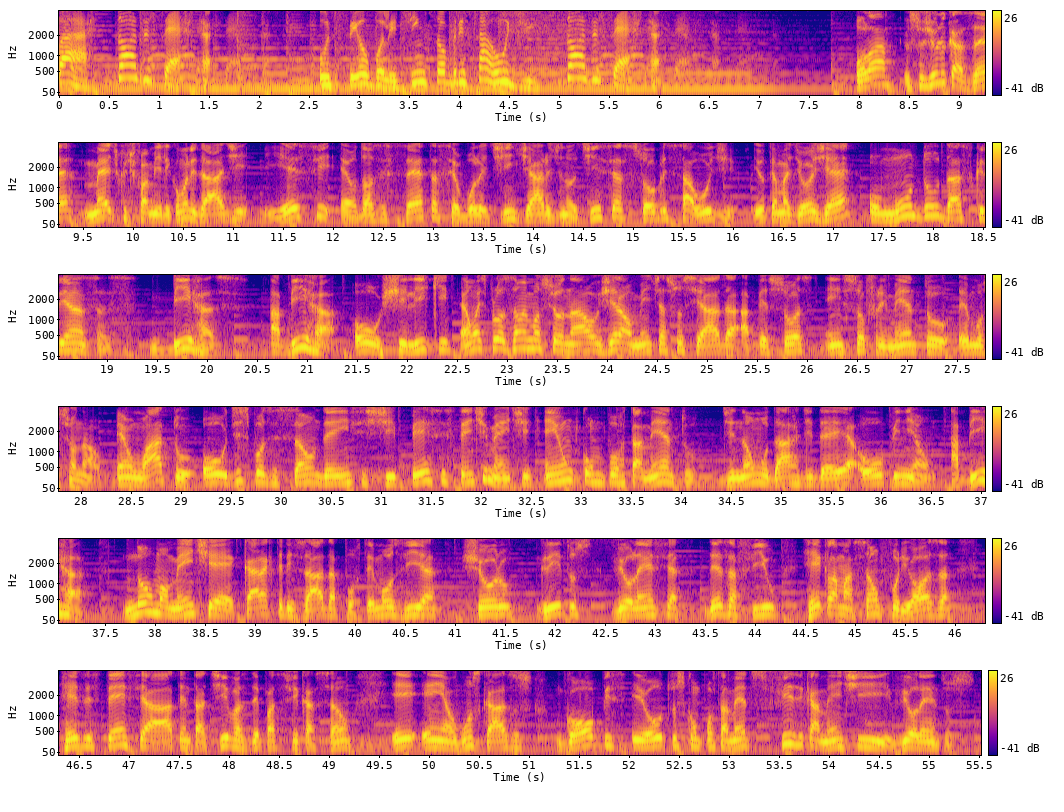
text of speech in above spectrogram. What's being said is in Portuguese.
Ar, Dose Certa. O seu boletim sobre saúde. Dose Certa. Olá, eu sou Júlio Cazé, médico de família e comunidade, e esse é o Dose Certa, seu boletim diário de notícias sobre saúde. E o tema de hoje é o mundo das crianças. Birras. A birra ou chilique é uma explosão emocional geralmente associada a pessoas em sofrimento emocional. É um ato ou disposição de insistir persistentemente em um comportamento de não mudar de ideia ou opinião. A birra normalmente é caracterizada por teimosia, choro, gritos, violência, desafio, reclamação furiosa, resistência a tentativas de pacificação e, em alguns casos, golpes e outros comportamentos fisicamente violentos.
